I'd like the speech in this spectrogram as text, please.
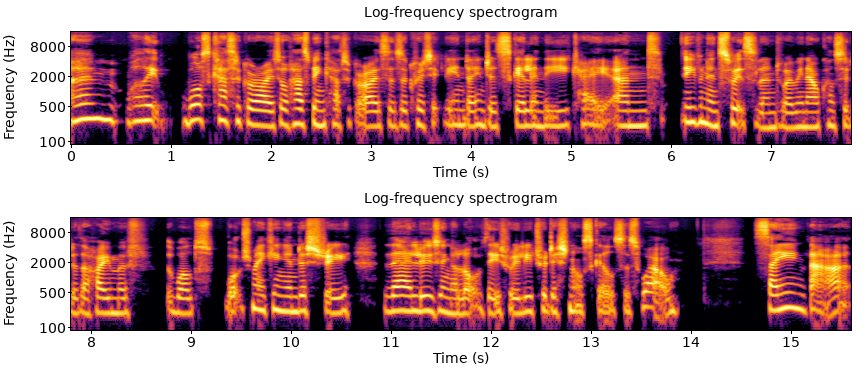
Um, well, it was categorised or has been categorised as a critically endangered skill in the UK and even in Switzerland, where we now consider the home of the world's watchmaking industry, they're losing a lot of these really traditional skills as well. Saying that,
